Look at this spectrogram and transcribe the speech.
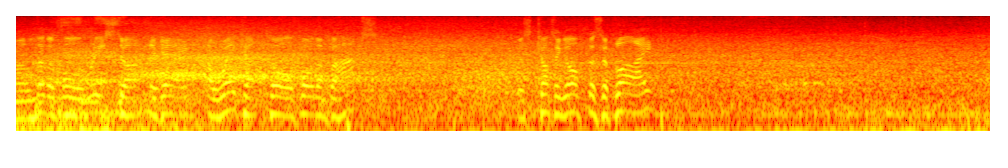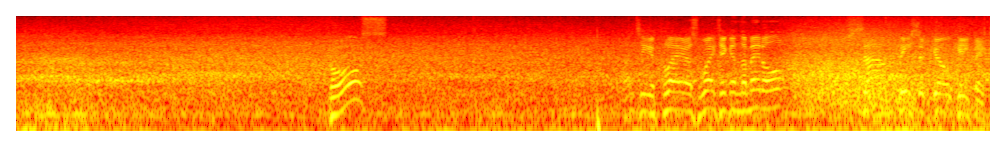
Well, Liverpool restart the game. A wake-up call for them, perhaps. Just cutting off the supply. Course. Plenty of players waiting in the middle. Sound piece of goalkeeping.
